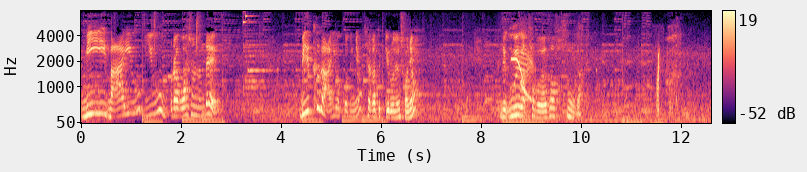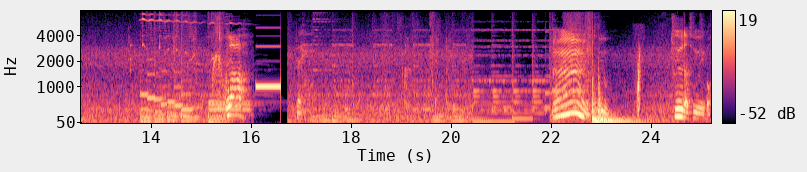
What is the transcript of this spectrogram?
미, 마유? 미우라고 하셨는데 밀크가 아니었거든요? 제가 듣기로는 전혀. 근데 우유 같아 보여서 샀습니다. 와. 네. 음, 두유. 두유다, 두유, 이거.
